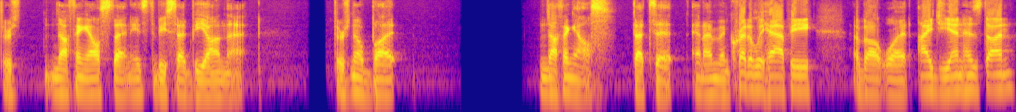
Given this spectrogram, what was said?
there's nothing else that needs to be said beyond that. There's no but. Nothing else. That's it. And I'm incredibly happy about what IGN has done.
